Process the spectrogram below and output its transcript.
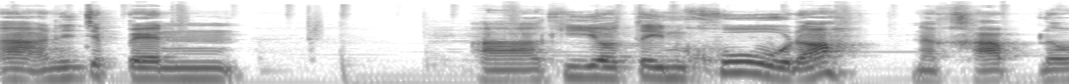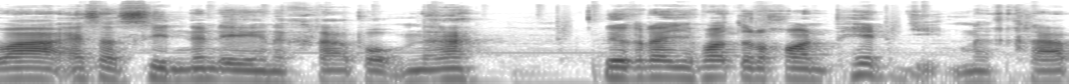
อ่าอันนี้จะเป็นอ่ากิโยตินคู่เนาะนะครับหรือว่าแอสซัสซินนั่นเองนะครับผมนะเลือกได้เฉพาะตัวละครเพศหญิงนะครับ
